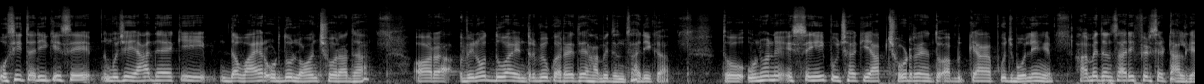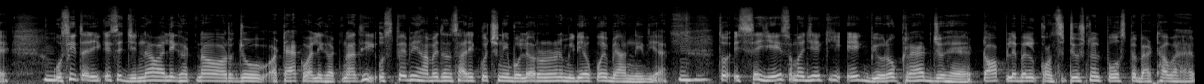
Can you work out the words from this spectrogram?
उसी तरीके से मुझे याद है कि द वायर उर्दू लॉन्च हो रहा था और विनोद दुआ इंटरव्यू कर रहे थे हामिद अंसारी का। तो उन्होंने इससे यही पूछा कि आप छोड़ रहे हैं तो अब क्या आप कुछ बोलेंगे? हामिद अंसारी फिर से टाल गए। उसी तरीके से जिन्ना वाली घटना और जो अटैक वाली घटना थी उस पर भी हामिद अंसारी कुछ नहीं बोले और उन्होंने मीडिया को कोई बयान नहीं दिया। तो इससे ये समझिए कि एक ब्यूरोक्रेट जो है टॉप लेवल कॉन्स्टिट्यूशनल पोस्ट पर बैठा हुआ है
